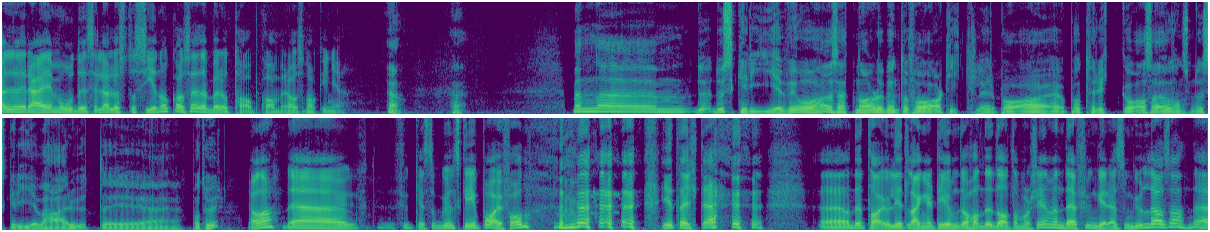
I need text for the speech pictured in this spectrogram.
eller jeg er modus eller har lyst til å si noe, så er det bare å ta opp kameraet og snakke inni. Men uh, du, du, skriver jo, har jeg sett nå, har du begynt å få artikler på, på trykk. Og, altså, er det sånn som du skriver her ute i, på tur? Ja da, det funker som gull. Skriv på iPhone i teltet. det tar jo litt lengre tid om du hadde datamaskin, men det fungerer som gull, det, altså. Det,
